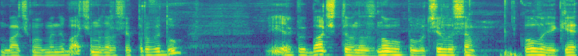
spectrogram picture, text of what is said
Бачимо, ми не бачимо. Зараз я проведу. І як ви бачите, у нас знову вийшло коло, яке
